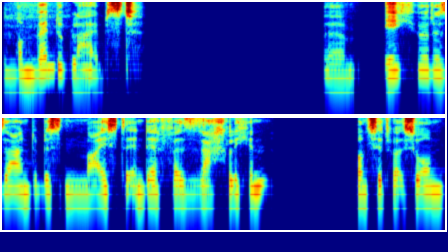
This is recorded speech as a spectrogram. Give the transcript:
Und wenn du bleibst, ähm, ich würde sagen, du bist ein Meister in der Versachlichen von Situationen,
